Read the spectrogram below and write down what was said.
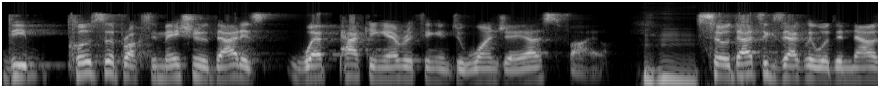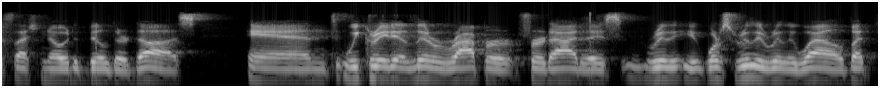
the closest approximation to that is web packing everything into one JS file. Mm-hmm. So that's exactly what the now slash node builder does. And we created a little wrapper for that. Is really it works really, really well. But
